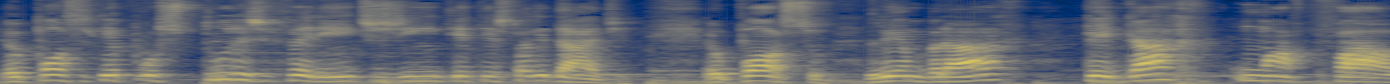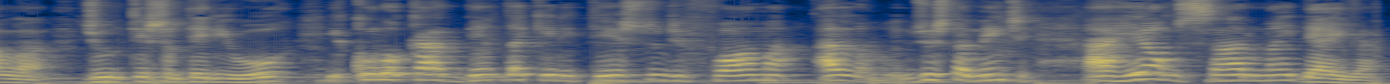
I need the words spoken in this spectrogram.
eu posso ter posturas diferentes de intertextualidade. Eu posso lembrar, pegar uma fala de um texto anterior e colocar dentro daquele texto de forma a, justamente a realçar uma ideia.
